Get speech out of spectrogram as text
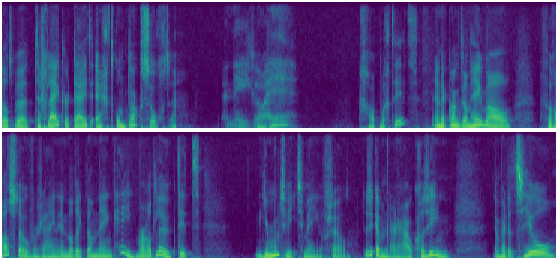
dat we tegelijkertijd echt contact zochten. En denk ik wel, hè? Grappig dit. En daar kan ik dan helemaal verrast over zijn. En dat ik dan denk, hé, hey, maar wat leuk, dit, hier moeten we iets mee of zo. Dus ik heb hem daarna ook gezien. En maar dat is heel,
